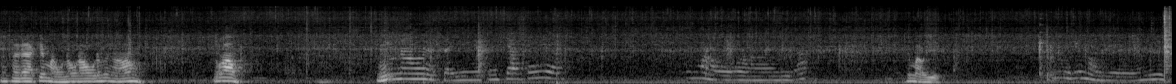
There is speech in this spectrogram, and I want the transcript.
Nó phải ra cái màu nâu nâu nó mới ngon Đúng không? Ừ. nâu là tại vì ta cho cái cái màu ờ, gì đó Cái màu gì? giống như cái màu dừa như vậy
